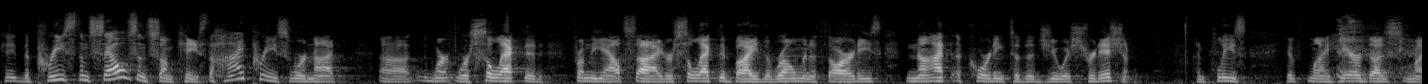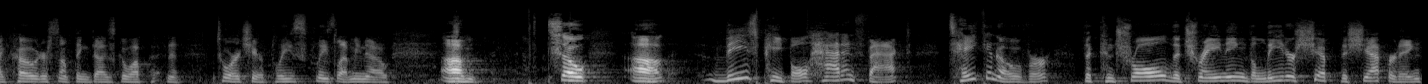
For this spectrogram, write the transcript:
Okay, the priests themselves, in some case, the high priests were not uh, were, were selected from the outside or selected by the Roman authorities, not according to the Jewish tradition. And please, if my hair does, my coat or something does go up in a torch here, please, please let me know. Um, so uh, these people had, in fact, taken over the control, the training, the leadership, the shepherding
